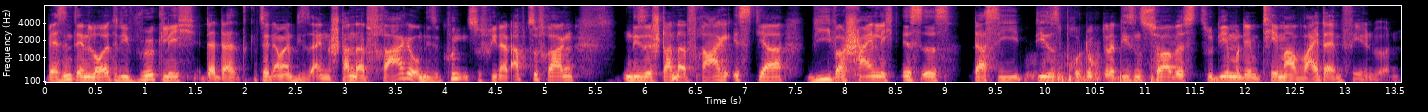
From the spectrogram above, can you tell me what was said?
wer sind denn Leute, die wirklich, da, da gibt es ja immer diese eine Standardfrage, um diese Kundenzufriedenheit abzufragen. Und diese Standardfrage ist ja, wie wahrscheinlich ist es, dass sie dieses Produkt oder diesen Service zu dem und dem Thema weiterempfehlen würden.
